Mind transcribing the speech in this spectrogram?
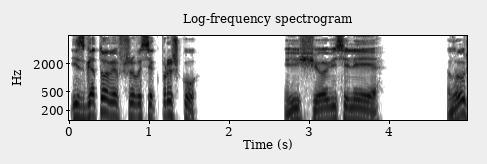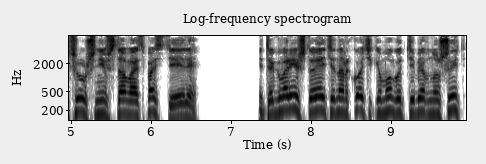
изготовившегося к прыжку. Еще веселее. Лучше уж не вставать с постели. И ты говоришь, что эти наркотики могут тебе внушить,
